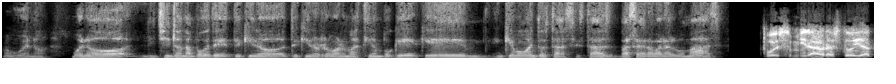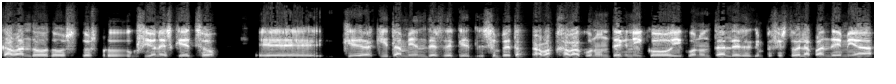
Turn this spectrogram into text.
Bueno, bueno, Lichito, tampoco te, te quiero, te quiero robar más tiempo. ¿Qué, qué, ¿En qué momento estás? ¿Estás? ¿Vas a grabar algo más? Pues mira, ahora estoy acabando dos, dos producciones que he hecho, eh, que aquí también desde que siempre trabajaba con un técnico y con un tal, desde que empecé esto de la pandemia,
